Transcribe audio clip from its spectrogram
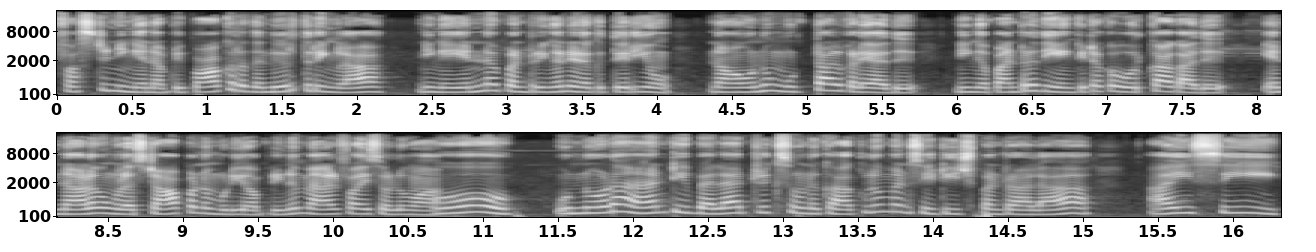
ஃபஸ்ட்டு நீங்கள் என்னை அப்படி பார்க்குறத நிறுத்துறீங்களா? நீங்கள் என்ன பண்ணுறீங்கன்னு எனக்கு தெரியும். நான் ஒன்றும் முட்டாள் கிடையாது. நீங்கள் பண்ணுறது என்கிட்ட ஒர்க் ஆகாது. என்னால் உங்களை ஸ்டாப் பண்ண முடியும் அப்படின்னு மேல்ஃபாய் சொல்லுவான். ஓ உன்னோட ஆன்டி பெலாட்ரிக்ஸ் உனக்கு அக்ளூமன்சி டீச் பண்ணுறாளா ஐ சி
